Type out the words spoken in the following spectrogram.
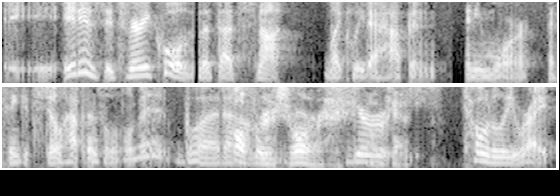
it is. It's very cool that that's not likely to happen anymore. I think it still happens a little bit, but um, oh, for sure. You're totally right.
